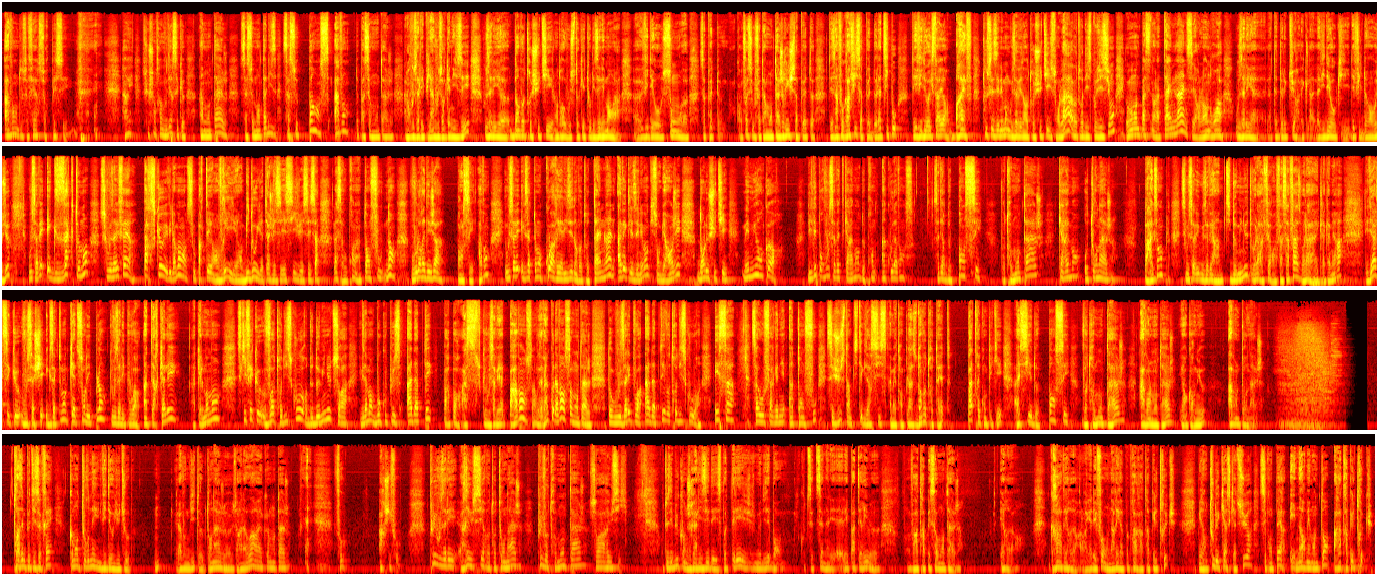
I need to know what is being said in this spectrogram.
avant de se faire sur PC. ah oui, ce que je suis en train de vous dire, c'est que un montage, ça se mentalise, ça se pense avant de passer au montage. Alors vous allez bien vous organiser, vous allez euh, dans votre chutier, l'endroit où vous stockez tous les éléments, là, euh, vidéo, son, euh, ça peut être encore une fois, si vous faites un montage riche, ça peut être des infographies, ça peut être de la typo, des vidéos extérieures. Bref, tous ces éléments que vous avez dans votre chutier, ils sont là à votre disposition. Et au moment de passer dans la timeline, c'est-à-dire l'endroit où vous allez à la tête de lecture avec la, vidéo qui défile devant vos yeux, vous savez exactement ce que vous allez faire. Parce que, évidemment, si vous partez en vrille, en bidouille, tiens, je vais essayer ci, je vais essayer ça, là, ça va vous prendre un temps fou. Non, vous l'aurez déjà pensé avant et vous savez exactement quoi réaliser dans votre timeline avec les éléments qui sont bien rangés dans le chutier. Mais mieux encore, L'idée pour vous, ça va être carrément de prendre un coup d'avance. C'est-à-dire de penser votre montage carrément au tournage. Par exemple, si vous savez que vous avez un petit deux minutes voilà, à faire en face à face voilà, avec la caméra, l'idéal c'est que vous sachiez exactement quels sont les plans que vous allez pouvoir intercaler à quel moment? Ce qui fait que votre discours de deux minutes sera évidemment beaucoup plus adapté par rapport à ce que vous savez par avance. Hein. Vous avez un coup d'avance en montage. Donc vous allez pouvoir adapter votre discours. Et ça, ça va vous faire gagner un temps fou. C'est juste un petit exercice à mettre en place dans votre tête. Pas très compliqué, à essayer de penser votre montage avant le montage et encore mieux, avant le tournage. Troisième petit secret, comment tourner une vidéo YouTube? Hmm? Et là, vous me dites, le tournage, ça n'a rien à voir avec le montage. Faux. archi faux. Plus vous allez réussir votre tournage, plus votre montage sera réussi. Au tout début, quand je réalisais des spots télé, je me disais, bon, écoute, cette scène, elle est, pas terrible, on va rattraper ça au montage. Erreur. Grave erreur. Alors il y a des fois où on arrive à peu près à rattraper le truc, mais dans tous les cas, ce qu'il y a de sûr, c'est qu'on perd énormément de temps à rattraper le truc.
